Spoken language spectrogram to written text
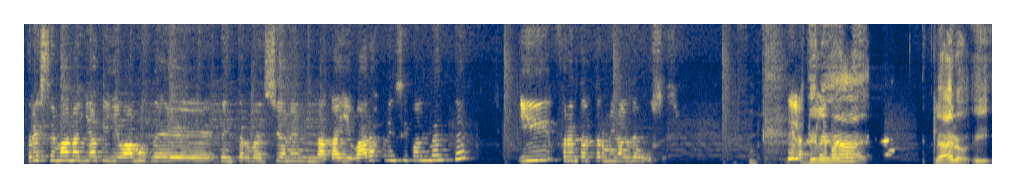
tres semanas ya que llevamos de, de intervención en la calle Varas principalmente y frente al terminal de buses. De la Claro, y,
